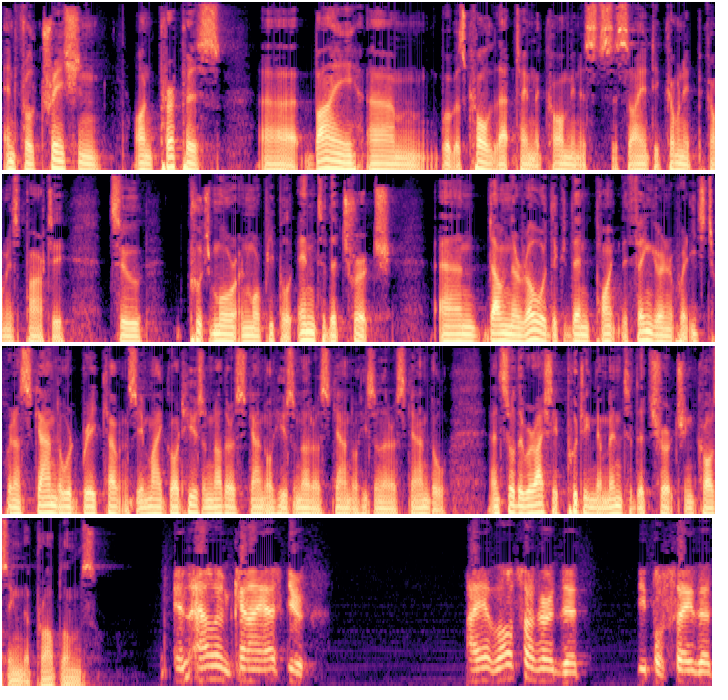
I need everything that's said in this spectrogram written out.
infiltration on purpose uh, by um, what was called at that time the Communist Society, Communist, Party, to put more and more people into the church and down the road, they could then point the finger and when each, when a scandal would break out and say, my God, here's another scandal, here's another scandal, here's another scandal. And so they were actually putting them into the church and causing the problems. And Alan, can I ask you, I have also heard that people say that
